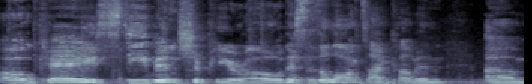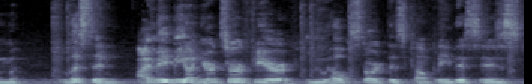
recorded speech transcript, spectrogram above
Okay, Steven Schapiro. This is a long time coming. Um, listen, I may be on your turf here. You helped start this company. This is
